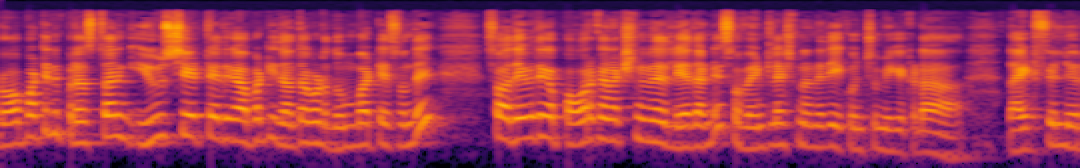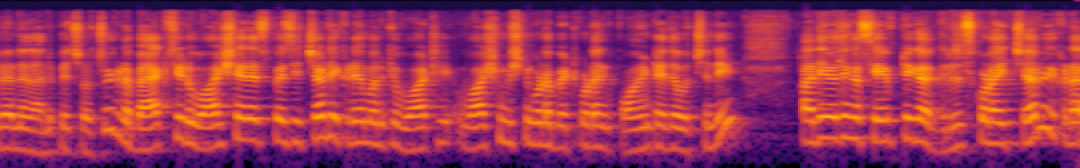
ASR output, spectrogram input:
ప్రాపర్టీని ప్రస్తుతానికి యూజ్ చేయట్లేదు కాబట్టి ఇదంతా కూడా దుంబట్టేసి ఉంది సో అదేవిధంగా పవర్ కనెక్షన్ అనేది లేదండి. సో వెంటిలేషన్ అనేది కొంచెం మీకు ఇక్కడ లైట్ ఫెయిల్యూర్ అనేది అనిపించవచ్చు. ఇక్కడ back side wash area space ఇచ్చాడు. ఇక్కడే మనకి వాషింగ్ మిషన్ కూడా పెట్టుకోవడానికి పాయింట్ అయితే వచ్చింది. అదేవిధంగా సేఫ్టీగా గ్రిల్స్ కూడా ఇచ్చారు. ఇక్కడ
